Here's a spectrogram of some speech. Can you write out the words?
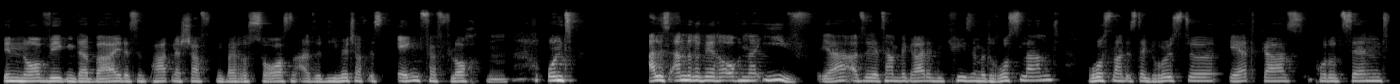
in Norwegen dabei. Das sind Partnerschaften bei Ressourcen. Also die Wirtschaft ist eng verflochten. Und alles andere wäre auch naiv. Ja, also jetzt haben wir gerade die Krise mit Russland. Russland ist der größte Erdgasproduzent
